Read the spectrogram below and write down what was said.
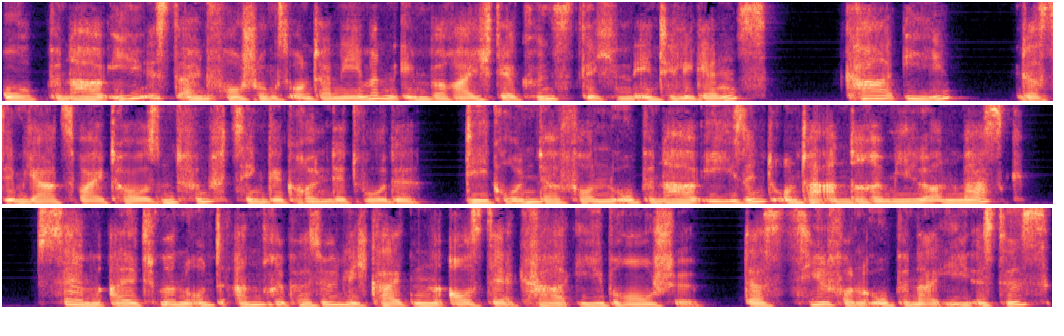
OpenAI ist ein Forschungsunternehmen im Bereich der künstlichen Intelligenz, KI, das im Jahr 2015 gegründet wurde. Die Gründer von OpenAI sind unter anderem Elon Musk, Sam Altman und andere Persönlichkeiten aus der KI-Branche. Das Ziel von OpenAI ist es,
